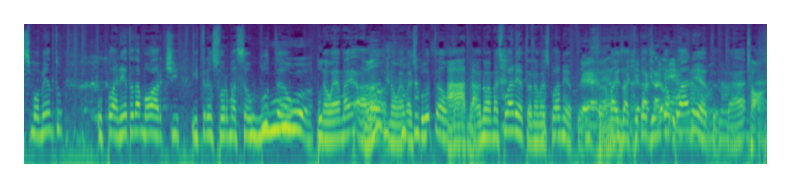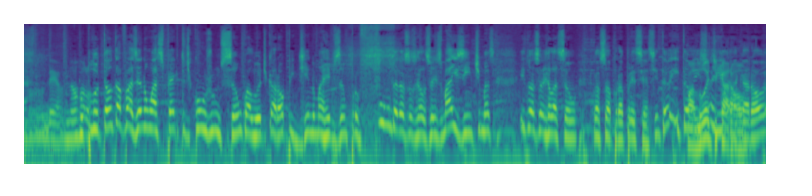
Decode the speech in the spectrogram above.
Nesse momento, o planeta da morte e transformação Plutão não é mais, ah, não, não é mais Plutão, tá? Ah, tá. Não, não é mais planeta, não é mais planeta. É, Tá? é. Mas aqui tá dizendo que é o planeta, Não, não. Não não O rolou. Plutão tá fazendo um aspecto de conjunção com a lua de Carol, pedindo uma revisão profunda das suas relações mais íntimas e da sua relação com a sua própria essência. Então, então Com a é lua isso de aí, Carol. A, Carol,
